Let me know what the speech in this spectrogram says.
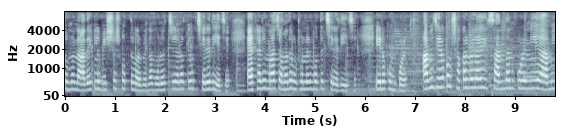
তোমরা না দেখলে বিশ্বাস করতে পারবে না, মনে হচ্ছে যেন কেউ ছেড়ে দিয়েছে। এক মাছ আমাদের উঠোনের মধ্যে ছেড়ে দিয়েছে। এরকম করে। আমি যেরকম সকালবেলায় স্নান করে নিয়ে আমি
